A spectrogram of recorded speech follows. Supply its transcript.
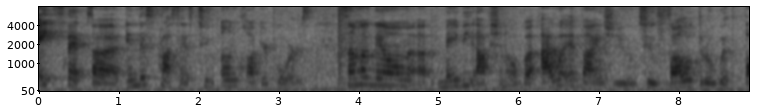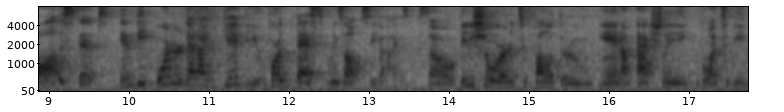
eight steps uh, in this process to unclog your pores. Some of them uh, may be optional, but I would advise you to follow through with all the steps in the order that I give you for the best results, you guys. So be sure to follow through and I'm actually going to be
